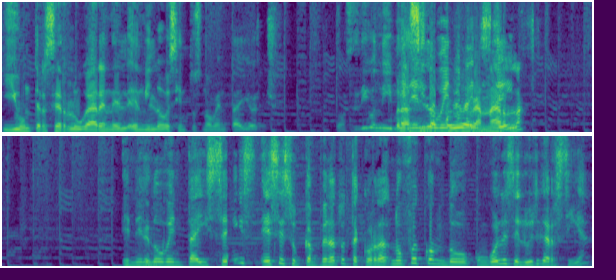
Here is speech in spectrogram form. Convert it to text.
y un tercer lugar en el en 1998. Entonces digo, ni Brasil ha podido ganarla. En el 96, ese subcampeonato, ¿te acordás? ¿No fue cuando con goles de Luis García?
